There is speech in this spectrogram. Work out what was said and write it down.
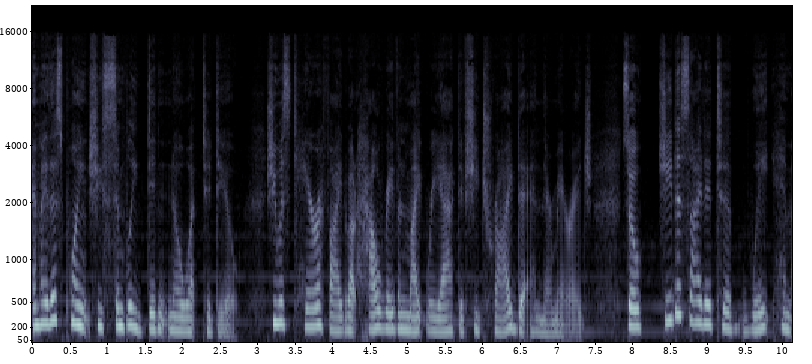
And by this point, she simply didn't know what to do. She was terrified about how Raven might react if she tried to end their marriage. So she decided to wait him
